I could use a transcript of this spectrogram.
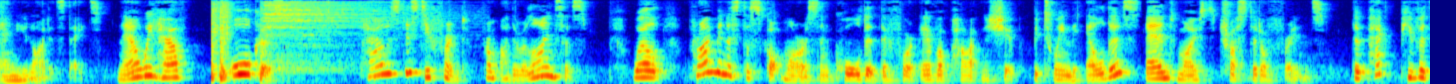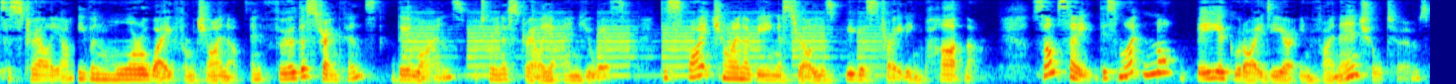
and United States. Now we have the AUKUS. How is this different from other alliances? Well, Prime Minister Scott Morrison called it the forever partnership between the elders and most trusted of friends. The pact pivots Australia even more away from China and further strengthens the alliance between Australia and US, despite China being Australia's biggest trading partner. Some say this might not be a good idea in financial terms,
